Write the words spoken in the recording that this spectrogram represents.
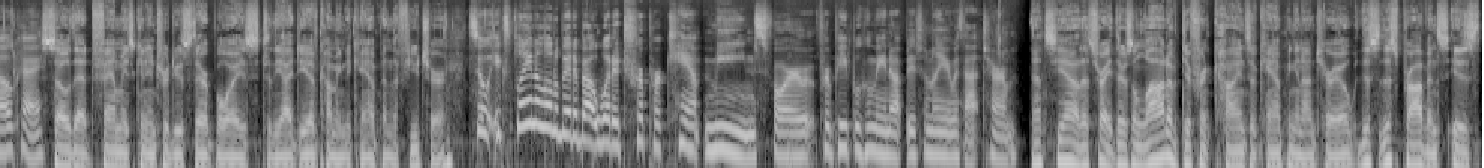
Okay. so that families can introduce their boys to the idea of coming to camp in the future. So explain a little bit about what a tripper camp means for, for people who may not be familiar with that term. That's yeah, that's right. There's a lot of different kinds of camping in Ontario. This this province is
